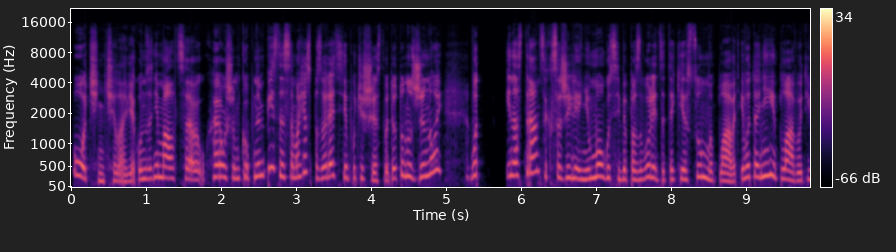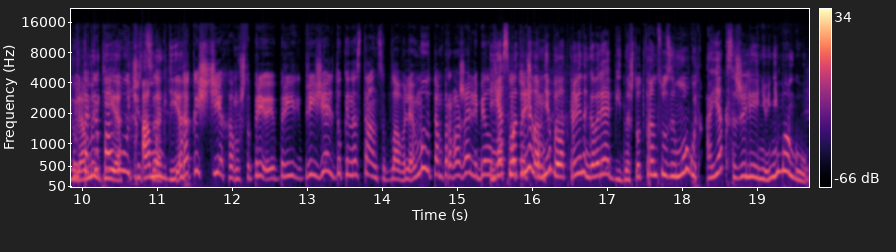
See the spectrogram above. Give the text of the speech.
очень человек. Он занимался хорошим крупным бизнесом, а сейчас позволяет себе путешествовать. Вот он с женой, вот иностранцы, к сожалению, могут себе позволить за такие суммы плавать. И вот они и плавают, Юля, ну, а мы где? Получится. А мы где? Так и с Чехом, что при, при, приезжали только иностранцы плавали. А мы там провожали белым Я смотрела, мне было, откровенно говоря, обидно, что вот французы могут, а я, к сожалению, не могу.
